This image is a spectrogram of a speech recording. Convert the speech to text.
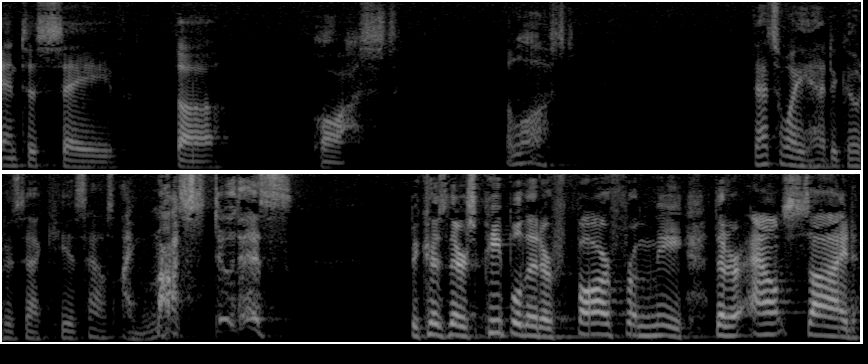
and to save the lost. The lost. That's why he had to go to Zacchaeus' house. I must do this because there's people that are far from me, that are outside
